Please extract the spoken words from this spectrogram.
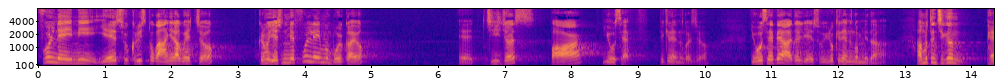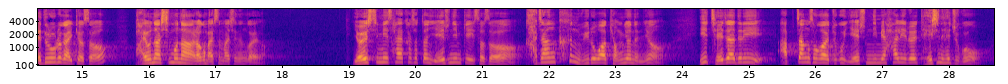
풀네임이 예수 그리스도가 아니라고 했죠. 그러면 예수님의 풀네임은 뭘까요? 예, Jesus bar 요셉 이렇게 되는 거죠. 요셉의 아들 예수 이렇게 되는 겁니다. 아무튼 지금 베드로를 가리켜서 바요나 시모나라고 말씀하시는 거예요. 열심히 사역하셨던 예수님께 있어서 가장 큰 위로와 격려는요. 이 제자들이 앞장서 가지고 예수님이 할 일을 대신 해주고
